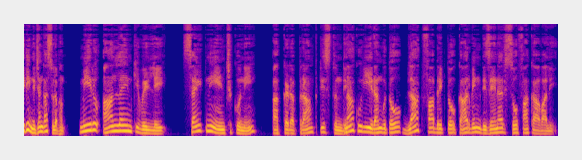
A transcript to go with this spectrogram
ఇది నిజంగా సులభం. మీరు ఆన్లైన్కి వెళ్ళి సైట్ని ఎంచుకుని అక్కడ ప్రాంప్ట్ ఇస్తుంది. నాకు ఈ రంగుతో బ్లాక్ ఫాబ్రిక్తో కార్వింగ్ డిజైనర్ సోఫా కావాలి.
